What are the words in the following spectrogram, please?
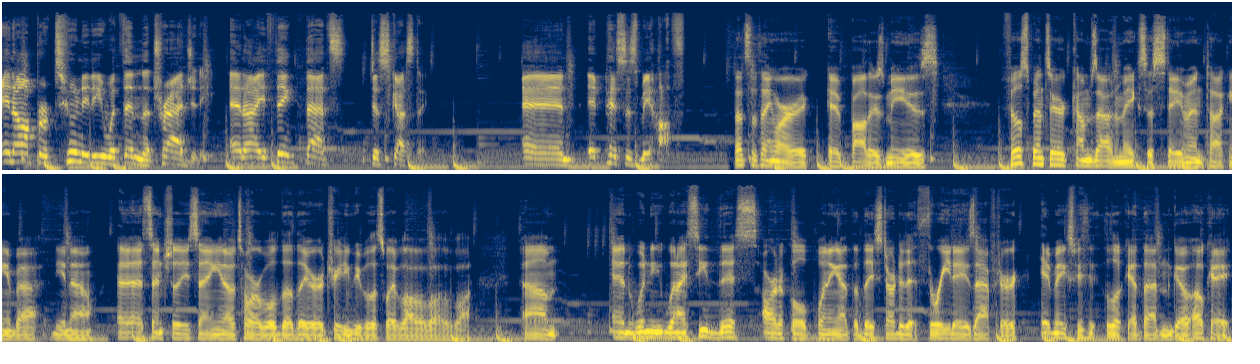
an opportunity within the tragedy. And I think that's disgusting. And it pisses me off. that's the thing where it, bothers me is Phil Spencer comes out and makes a statement talking about, you know, uh, essentially saying, you know, it's horrible that they were treating people this way, blah, blah, blah, blah, blah. Um, And when you, when I see this article pointing out that they started it three days after, it makes me th- look at that and go, okay,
